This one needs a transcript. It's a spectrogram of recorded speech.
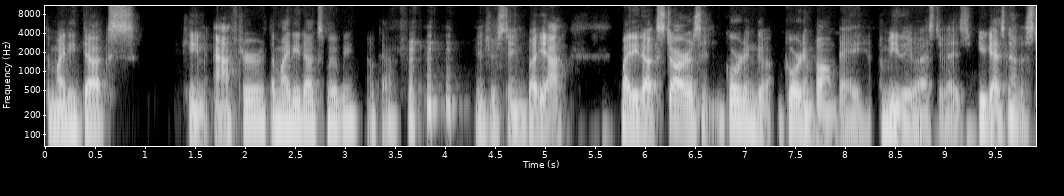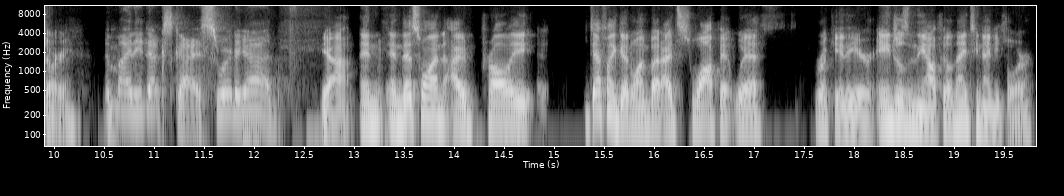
the Mighty Ducks came after the Mighty Ducks movie. Okay. Interesting. But yeah, Mighty Ducks stars Gordon Gordon Bombay, Emilio Estevez. You guys know the story. the Mighty Ducks guy. Swear to God. Yeah. And and this one I would probably definitely a good one, but I'd swap it with Rookie of the Year. Angels in the Outfield, 1994.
